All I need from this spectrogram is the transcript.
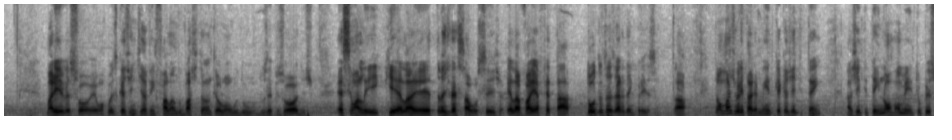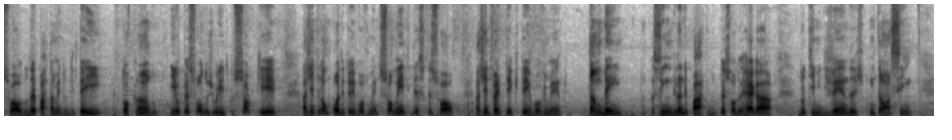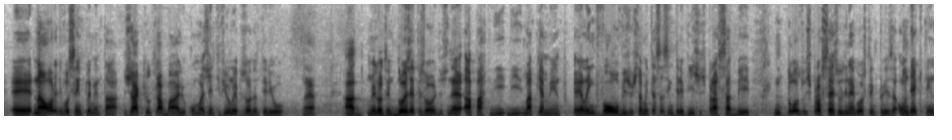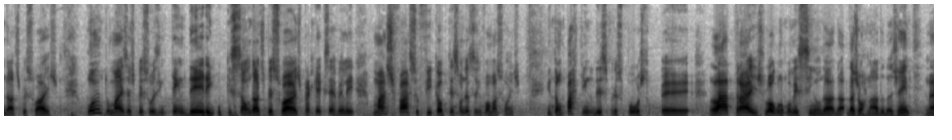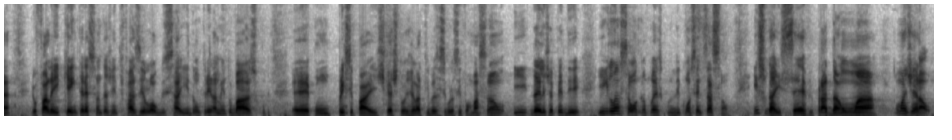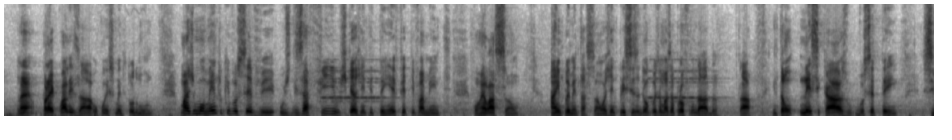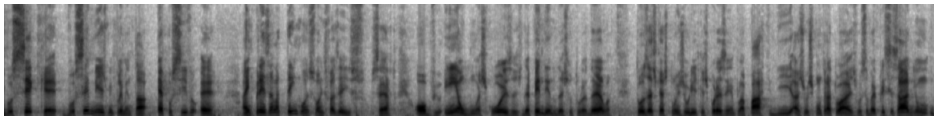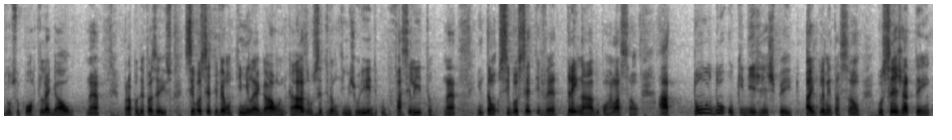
Maria, vê só, é uma coisa que a gente já vem falando bastante ao longo do- dos episódios. Essa é uma lei que ela é transversal, ou seja, ela vai afetar todas as áreas da empresa, tá? Então, majoritariamente, o que é que a gente tem? A gente tem normalmente o pessoal do departamento de TI tocando e o pessoal do jurídico. Só que a gente não pode ter envolvimento somente desse pessoal. A gente vai ter que ter envolvimento também, assim, em grande parte, do pessoal do RH, do time de vendas. Então, assim, é, na hora de você implementar, já que o trabalho, como a gente viu no episódio anterior, né, a, melhor dizendo, dois episódios, né, a parte de, de mapeamento, ela envolve justamente essas entrevistas para saber, em todos os processos de negócio da empresa, onde é que tem dados pessoais. Quanto mais as pessoas entenderem o que são dados pessoais, para que é que serve a lei, mais fácil fica a obtenção dessas informações. Então, partindo desse pressuposto, é, lá atrás, logo no comecinho da, da, da jornada da gente, né, eu falei que é interessante a gente fazer logo de saída um treinamento básico é, com principais questões relativas à segurança da informação e da LGPD e lançar uma campanha de conscientização. Isso daí serve para dar uma, uma geral, né? para equalizar o conhecimento de todo mundo. Mas no momento que você vê os desafios que a gente tem efetivamente com relação à implementação, a gente precisa de uma coisa mais aprofundada. Tá? Então, nesse caso, você tem, se você quer você mesmo implementar, é possível? É. A empresa ela tem condições de fazer isso, certo? Óbvio, em algumas coisas, dependendo da estrutura dela, todas as questões jurídicas, por exemplo, a parte de ajustes contratuais, você vai precisar de um, de um suporte legal, né, para poder fazer isso. Se você tiver um time legal em casa, você tiver um time jurídico, facilita, né? Então, se você tiver treinado com relação a tudo o que diz respeito à implementação, você já tem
